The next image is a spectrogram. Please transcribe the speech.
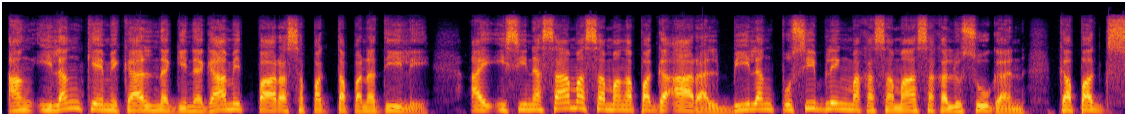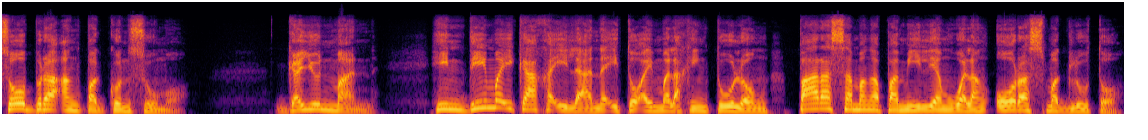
ang ilang kemikal na ginagamit para sa pagtapanatili ay isinasama sa mga pag-aaral bilang posibleng makasama sa kalusugan kapag sobra ang pagkonsumo. Gayunman, hindi maikakaila na ito ay malaking tulong para sa mga pamilyang walang oras magluto.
